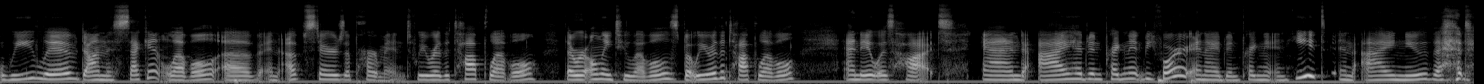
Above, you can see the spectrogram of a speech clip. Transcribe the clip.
We lived on the second level of an upstairs apartment. We were the top level. There were only two levels, but we were the top level and it was hot. And I had been pregnant before, and I had been pregnant in heat, and I knew that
